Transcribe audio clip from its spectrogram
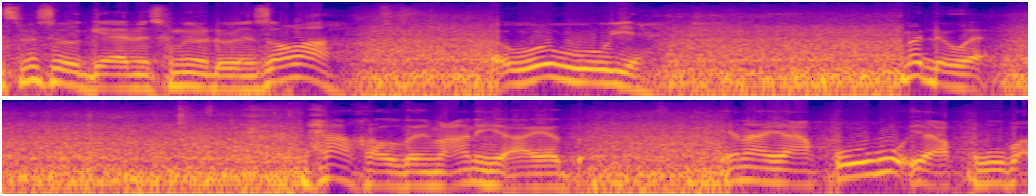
isma soo gaarin iskumana dhoweyn. Soo maa awowuu u yahay ma dhowa maxaa khalday macnihii aayadda inaa yacquubu yacquuba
